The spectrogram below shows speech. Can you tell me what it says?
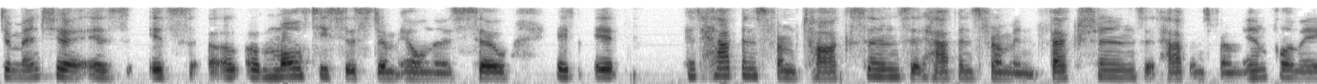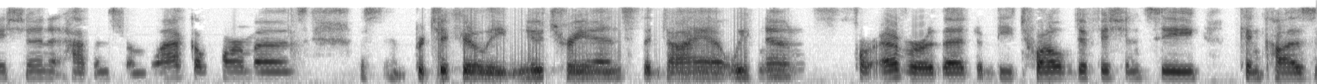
dementia as it's a, a multi-system illness. So it it it happens from toxins, it happens from infections, it happens from inflammation, it happens from lack of hormones, particularly nutrients, the diet. We've known forever that B12 deficiency can cause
